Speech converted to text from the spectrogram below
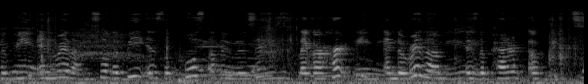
the beat and rhythm. So the beat is the pulse of the music, like our heartbeat, and the rhythm is the pattern of beats.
